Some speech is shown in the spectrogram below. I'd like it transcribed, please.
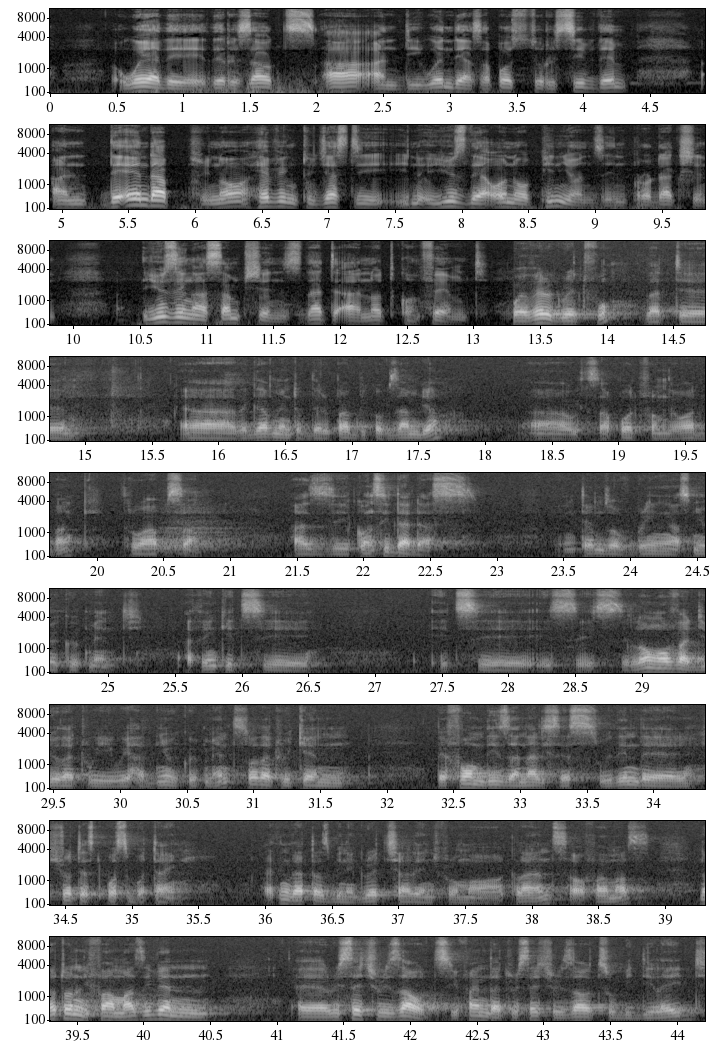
where the, the results are and when they are supposed to receive them. And they end up, you know, having to just you know, use their own opinions in production, using assumptions that are not confirmed. We're very grateful that uh, uh, the government of the Republic of Zambia, uh, with support from the World Bank through APPSA, has considered us in terms of bringing us new equipment. I think it's it's, it's, it's long overdue that we, we had new equipment so that we can perform these analysis within the shortest possible time. I think that has been a great challenge from our clients, our farmers. Not only farmers, even uh, research results. You find that research results will be delayed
